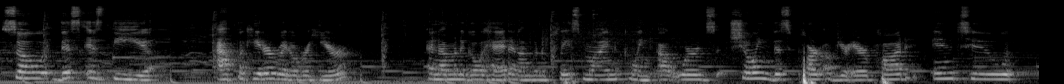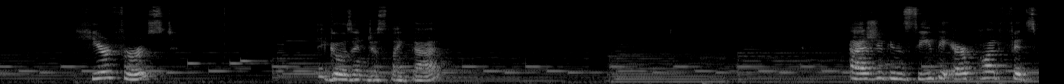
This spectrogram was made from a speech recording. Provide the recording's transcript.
So this is the applicator right over here. And I'm gonna go ahead and I'm gonna place mine going outwards, showing this part of your AirPod into here first. It goes in just like that. As you can see, the AirPod fits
